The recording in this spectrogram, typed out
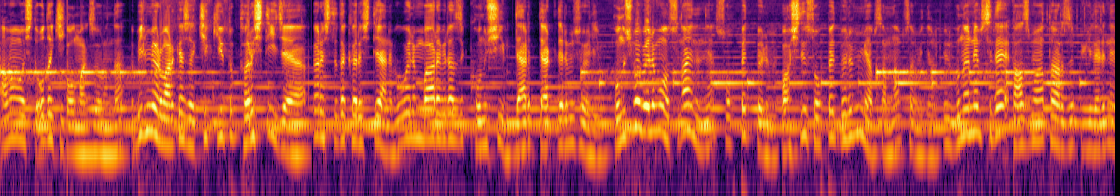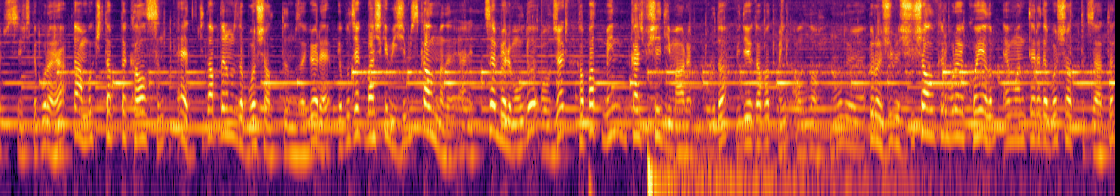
Ama işte o da kick olmak zorunda. Bilmiyorum arkadaşlar. Kick YouTube karıştı iyice ya. Karıştı da karıştı yani. Bu bölüm bari birazcık konuşayım. Dert dertlerimi söyleyeyim. Konuşma bölümü olsun aynen ya. Sohbet bölümü. Başlığı sohbet bölümü mü yapsam ne yapsam videonun? Şimdi bunların hepsi de kazma tarzı büyülerin hepsi işte buraya. Tamam bu kitapta kalsın. Evet kitaplarımızı da boşalttığımıza göre yapılacak başka bir işimiz kalmadı. Yani kısa bölüm oldu olacak. Kapatmayın. Birkaç bir şey diyeyim abi burada. Videoyu kapatmayın. Allah ne oluyor ya? Durun şimdi şu şalkırı buraya koyalım. Envanteri de boşalttık zaten.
